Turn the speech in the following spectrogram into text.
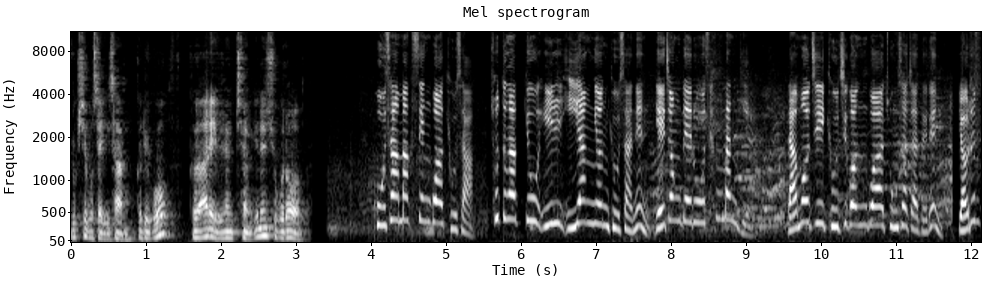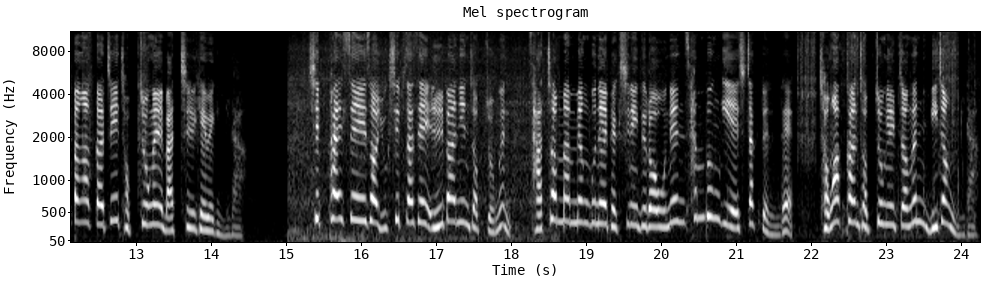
65세 이상 그리고 그 아래 연령층 이런 식으로 고3 학생과 교사, 초등학교 1, 2학년 교사는 예정대로 상반기에, 나머지 교직원과 종사자들은 여름방학까지 접종을 마칠 계획입니다. 18세에서 64세 일반인 접종은 4천만 명분의 백신이 들어오는 3분기에 시작되는데 정확한 접종 일정은 미정입니다.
